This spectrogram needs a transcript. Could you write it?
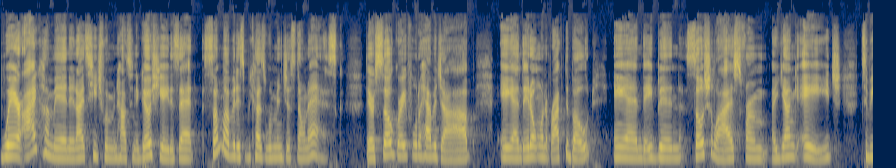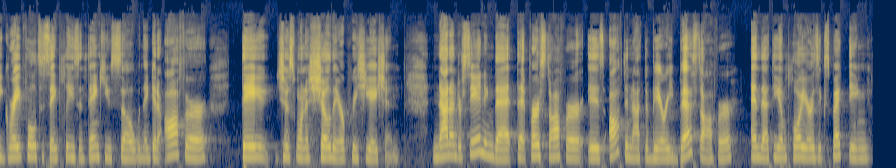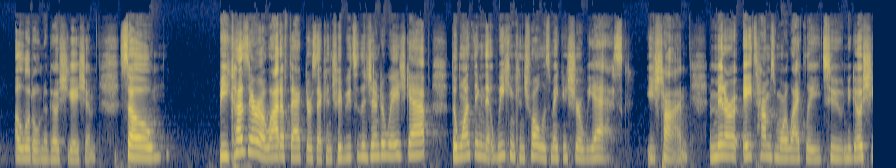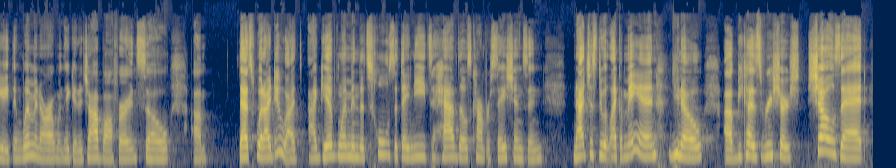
Where I come in and I teach women how to negotiate is that some of it is because women just don't ask. They're so grateful to have a job and they don't want to rock the boat and they've been socialized from a young age to be grateful, to say please and thank you. So when they get an offer, they just want to show their appreciation. Not understanding that that first offer is often not the very best offer and that the employer is expecting a little negotiation. So because there are a lot of factors that contribute to the gender wage gap, the one thing that we can control is making sure we ask each time. And men are eight times more likely to negotiate than women are when they get a job offer. And so um, that's what I do. I, I give women the tools that they need to have those conversations and not just do it like a man, you know, uh, because research shows that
